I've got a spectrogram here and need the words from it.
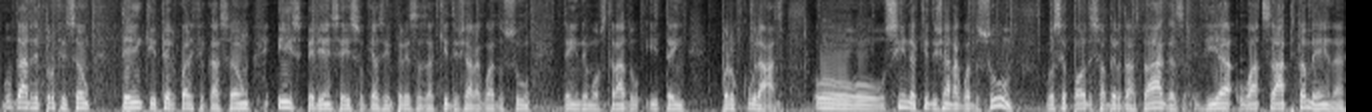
mudar de profissão, tem que ter qualificação e experiência, é isso que as empresas aqui de Jaraguá do Sul têm demonstrado e têm procurado. O Cine aqui de Jaraguá do Sul, você pode saber das vagas via WhatsApp também, né?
